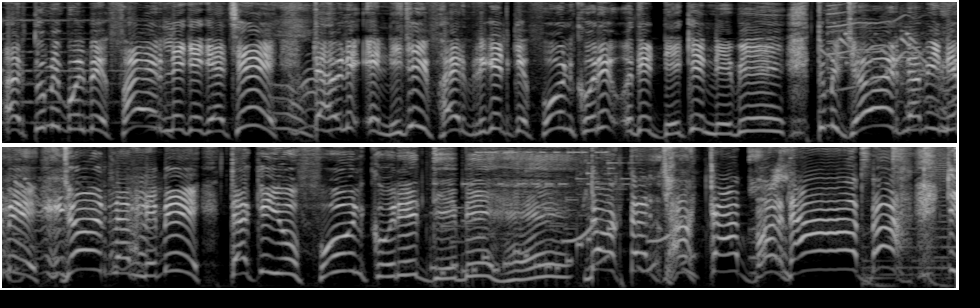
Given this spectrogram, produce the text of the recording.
আর তুমি বলবে ফায়ার লেগে গেছে, তাহলে এ নিজেই ফায়ার ব্রিগেডকে ফোন করে ওদের ডেকে নেবে। তুমি যার নামই নেবে, যার নাম নেবে, তাকেই ও ফোন করে দেবে হ্যাঁ। ডক্টর ঝটকা বর্দা, বাহ, কি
